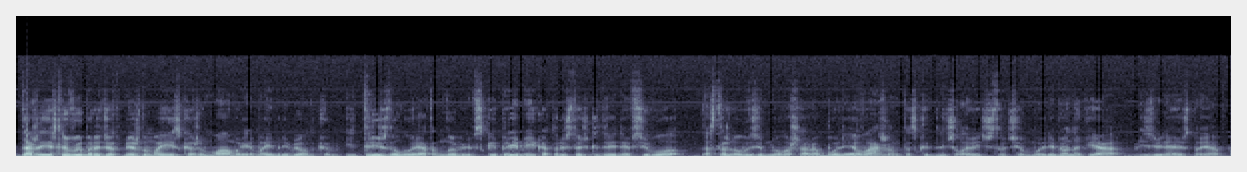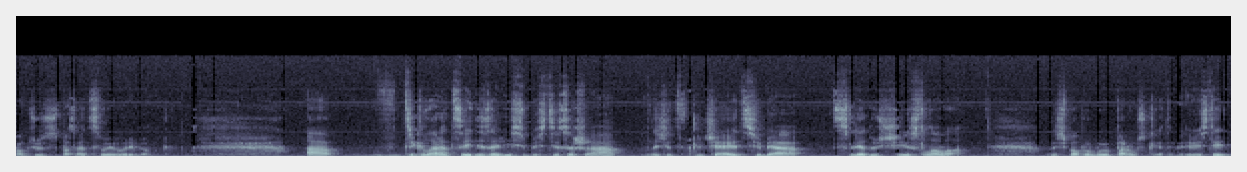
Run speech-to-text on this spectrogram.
даже если выбор идет между моей, скажем, мамой или моим ребенком и трижды лауреатом Нобелевской премии, который с точки зрения всего остального земного шара более важен, так сказать, для человечества, чем мой ребенок, я извиняюсь, но я помчусь спасать своего ребенка. А в Декларации независимости США значит, включает в себя следующие слова. Значит, попробую по-русски это перевести.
